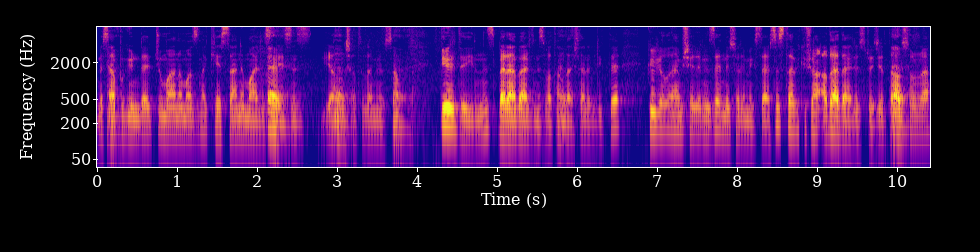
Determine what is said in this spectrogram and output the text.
mesela Evet. bugün de Cuma namazında Kestane Mahallesi'ndesiniz yanlış Evet. hatırlamıyorsam. Evet. Bir değiliniz, beraberdiniz vatandaşlarla birlikte. Gülyalı hemşehrilerinize ne söylemek istersiniz? Tabii ki şu an aday adaylığı süreci. Daha Evet. sonra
